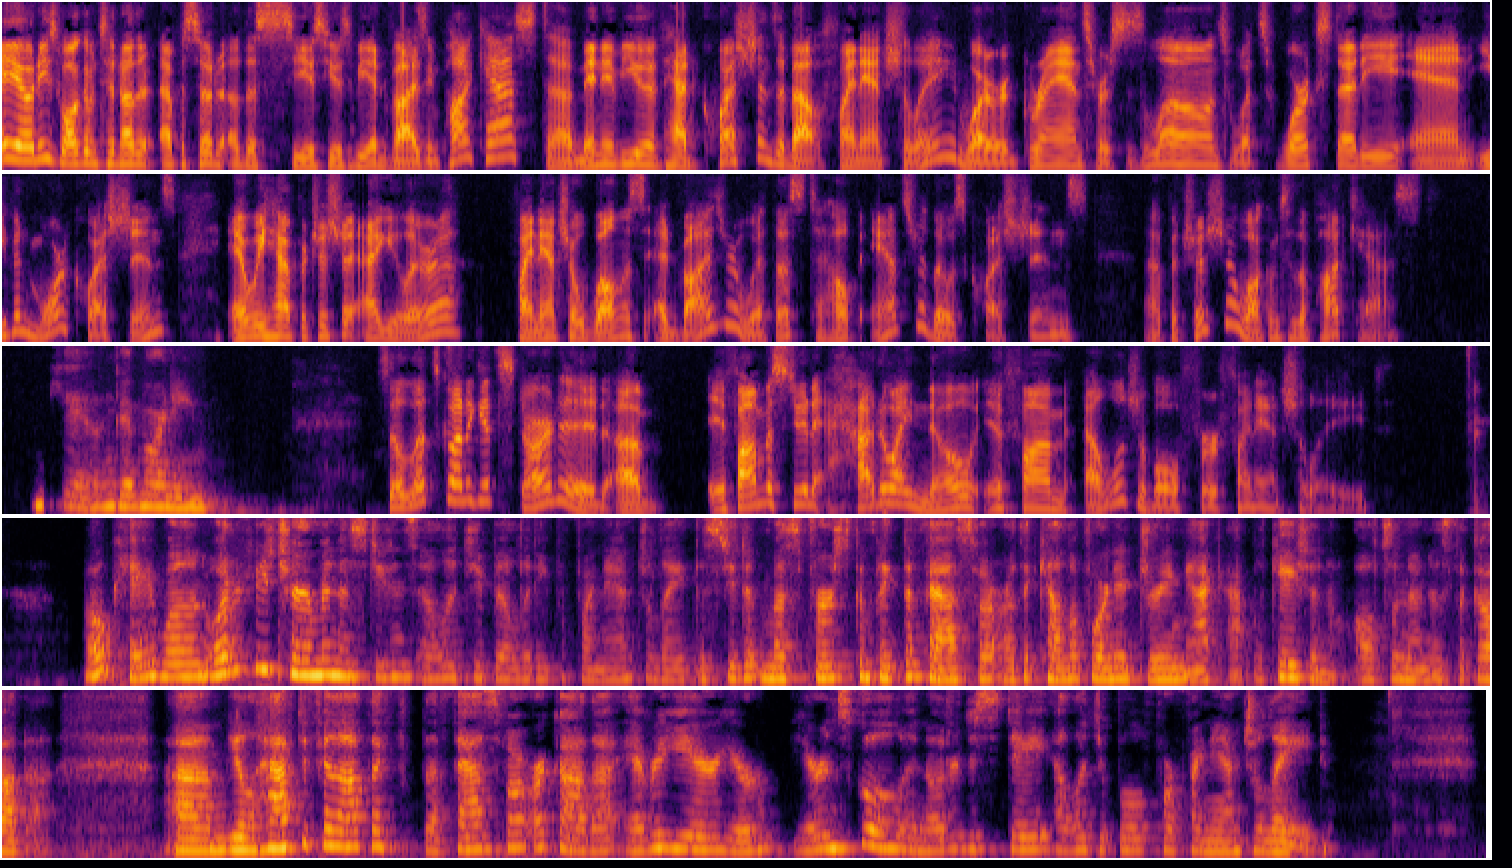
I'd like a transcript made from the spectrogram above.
Hey, Odies, welcome to another episode of the CSUSB Advising Podcast. Uh, many of you have had questions about financial aid. What are grants versus loans? What's work study? And even more questions. And we have Patricia Aguilera, Financial Wellness Advisor, with us to help answer those questions. Uh, Patricia, welcome to the podcast. Thank you, and good morning. So let's go and get started. Um, if I'm a student, how do I know if I'm eligible for financial aid? Okay, well, in order to determine a student's eligibility for financial aid, the student must first complete the FAFSA or the California DREAM Act application, also known as the CADA. Um, you'll have to fill out the, the FAFSA or CADA every year you're, you're in school in order to stay eligible for financial aid.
